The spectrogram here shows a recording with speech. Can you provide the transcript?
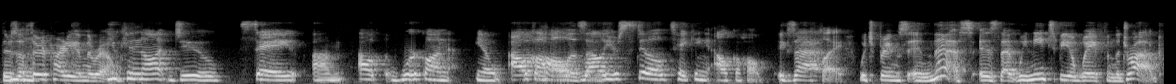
There's mm-hmm. a third party in the room. You cannot do, say, um, out, work on you know alcohol Alcoholism. while you're still taking alcohol. Exactly. Which brings in this is that we need to be away from the drug.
